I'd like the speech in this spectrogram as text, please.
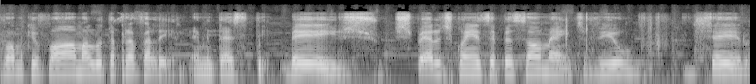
Vamos que vamos, a luta é pra valer. MTST. Beijo. Espero te conhecer pessoalmente, viu? Cheiro.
